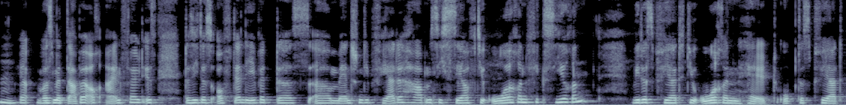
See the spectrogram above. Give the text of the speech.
Hm. Ja, was mir dabei auch einfällt, ist, dass ich das oft erlebe, dass äh, Menschen, die Pferde haben, sich sehr auf die Ohren fixieren, wie das Pferd die Ohren hält, ob das Pferd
